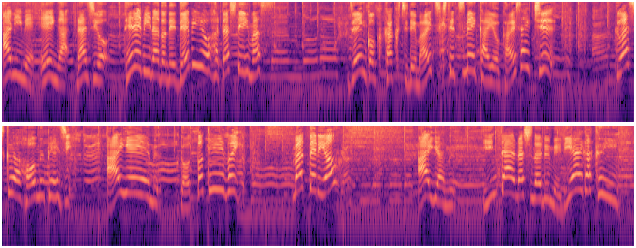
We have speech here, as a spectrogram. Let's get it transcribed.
アニメ映画ラジオテレビなどでデビューを果たしています。全国各地で毎月説明会を開催中。詳しくはホームページ iam.tv 待ってるよ。IAM インターナショナルメディア学院。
